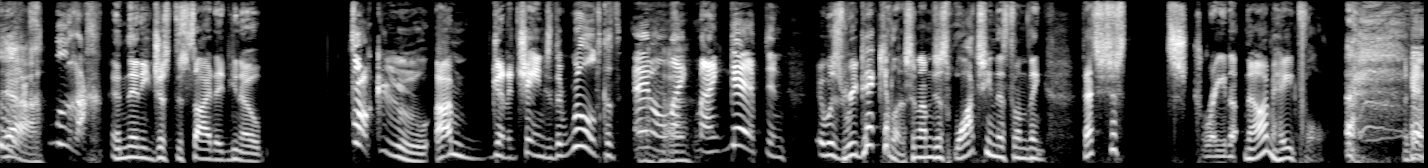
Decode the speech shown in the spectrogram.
Yeah. ugh. and then he just decided, you know, fuck you. I'm going to change the rules because I don't Uh-huh. like my gift. And it was ridiculous. And I'm just watching this and I'm thinking, that's just straight up. Now I'm hateful. Okay.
